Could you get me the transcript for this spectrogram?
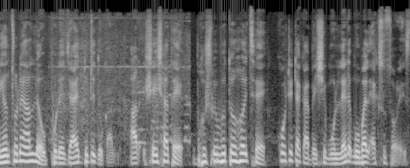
নিয়ন্ত্রণে আনলেও পুড়ে যায় দুটি দোকান। আর সেই সাথে ভস্মীভূত হয়েছে কোটি টাকা বেশি মূল্যের মোবাইল অ্যাক্সেসরিজ।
